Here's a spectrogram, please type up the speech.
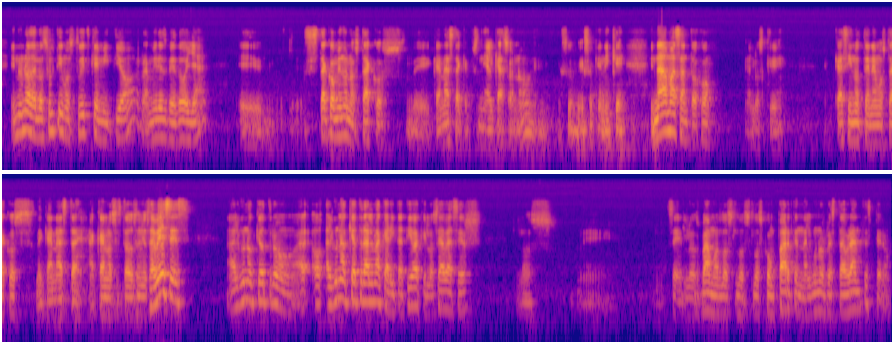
en uno de los últimos tweets que emitió Ramírez Bedoya, eh, se está comiendo unos tacos de canasta que pues ni al caso, ¿no? Eso, eso que ni que. Nada más antojó a los que casi no tenemos tacos de canasta acá en los Estados Unidos. A veces, alguno que otro, alguna que otra alma caritativa que lo sabe hacer, los, eh, los vamos, los, los, los, comparten en algunos restaurantes, pero,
